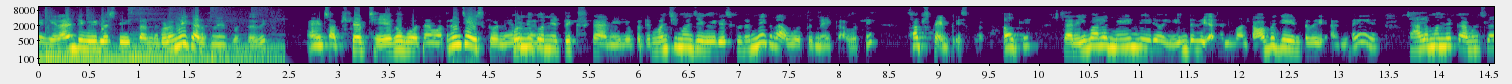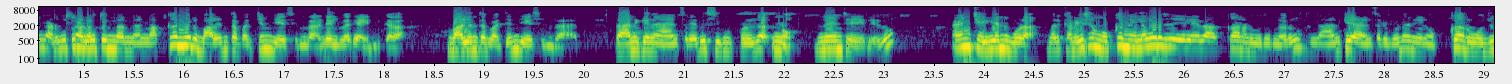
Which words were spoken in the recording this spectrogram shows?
నేను ఎలాంటి వీడియోస్ తీస్తాను కూడా మీకు అర్థమైపోతుంది. అండ్ సబ్స్క్రైబ్ చేయకపోతే మాత్రం చేసుకోండి. కొన్ని కొన్ని ట్రిక్స్ కానీ లేకపోతే మంచి మంచి వీడియోస్ కూడా మీకు రాబోతున్నాయి కాబట్టి సబ్స్క్రైబ్ చేసుకోండి. ఓకే. సరే ఇవాళ మెయిన్ వీడియో ఏంటిది? అసలు ఇవాళ టాపిక్ ఏంటిది అంటే చాలా మంది కామెంట్స్లలో అడుగుతూ అడుగుతున్నారు నన్ను అక్క మీరు బాలింత పద్యం చేసిందా? డెలివరీ అయింది కదా. బాలింత పద్యం చేసిందా. దానికి నా ఆన్సర్ అయితే సింపుల్గా నో నేను చేయలేదు. అండ్ చెయ్యను కూడా. మరి కనీసం ఒక్క నెల కూడా చేయలేదా అక్క అని అడుగుతున్నారు. దానికి ఆన్సర్ కూడా నేను ఒక్క రోజు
